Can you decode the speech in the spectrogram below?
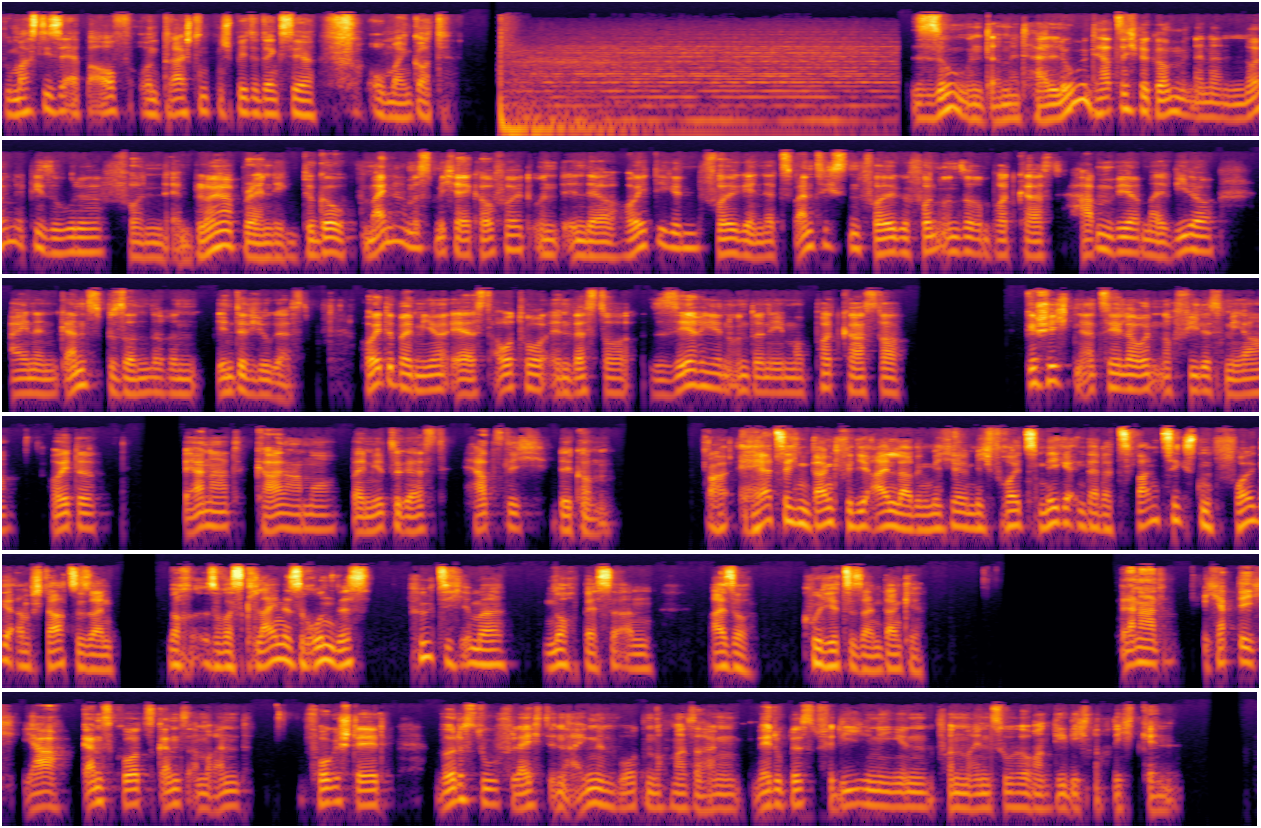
Du machst diese App auf und drei Stunden später denkst dir, oh mein Gott. So, und damit hallo und herzlich willkommen in einer neuen Episode von Employer Branding to Go. Mein Name ist Michael Kaufhold und in der heutigen Folge, in der 20. Folge von unserem Podcast, haben wir mal wieder einen ganz besonderen Interviewgast. Heute bei mir, er ist Autor, Investor, Serienunternehmer, Podcaster, Geschichtenerzähler und noch vieles mehr. Heute Bernhard Karlhammer bei mir zu Gast. Herzlich willkommen. Ah, herzlichen Dank für die Einladung, Michael. Mich freut's mega, in deiner 20. Folge am Start zu sein. Noch so was Kleines, Rundes, fühlt sich immer noch besser an. Also, cool hier zu sein. Danke. Bernhard, ich habe dich, ja, ganz kurz, ganz am Rand vorgestellt. Würdest du vielleicht in eigenen Worten nochmal sagen, wer du bist für diejenigen von meinen Zuhörern, die dich noch nicht kennen?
